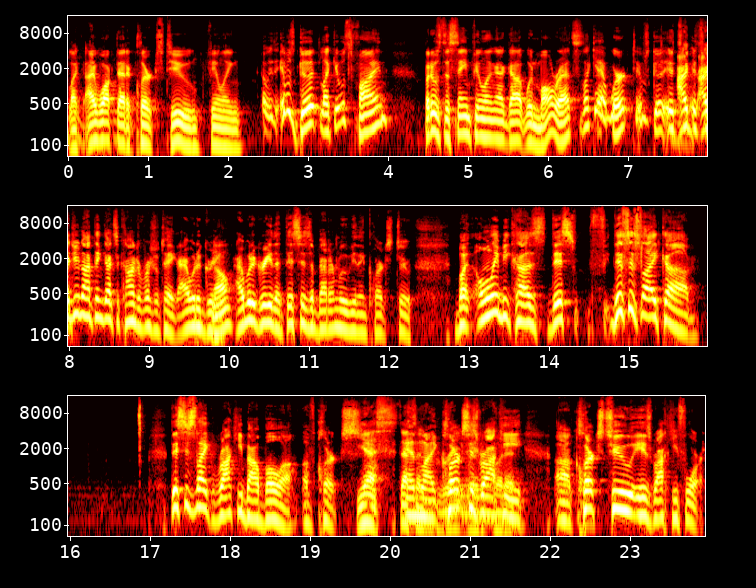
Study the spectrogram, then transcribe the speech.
Like I walked out of Clerks 2 feeling it was, it was good, like it was fine, but it was the same feeling I got when Mallrats. Like yeah, it worked. It was good. It's, I, it's I do not think that's a controversial take. I would agree. No? I would agree that this is a better movie than Clerks 2. But only because this this is like uh, this is like Rocky Balboa of Clerks. Yes, that's and like Clerks is Rocky, uh, Clerks 2 is Rocky 4.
